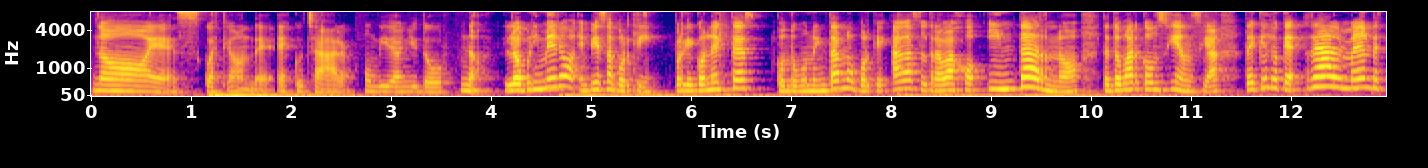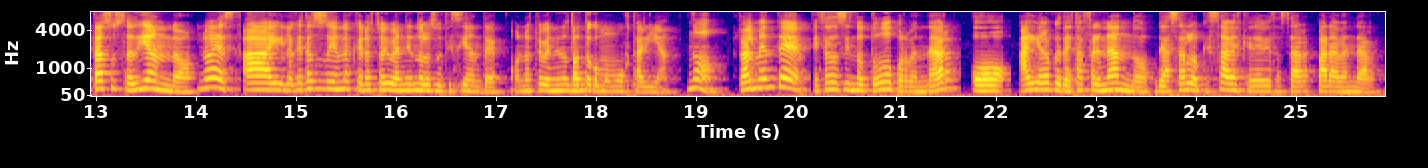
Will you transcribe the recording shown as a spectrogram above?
No es cuestión de escuchar un video en YouTube. No. Lo primero empieza por ti, porque conectes con tu mundo interno porque hagas el trabajo interno de tomar conciencia de qué es lo que realmente está sucediendo. No es, ay, lo que está sucediendo es que no estoy vendiendo lo suficiente o no estoy vendiendo tanto como me gustaría. No, ¿realmente estás haciendo todo por vender o hay algo que te está frenando de hacer lo que sabes que debes hacer para vender?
